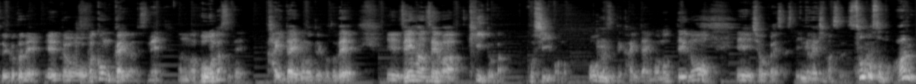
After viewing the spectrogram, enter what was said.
ということで、えっ、と、まあ、今回はですね、あの、まあ、ボーナスで買いたいものということで、えー前半戦はキートが欲しいもの、ボーナスで買いたいものっていうのを、えー紹介させていただきます。そもそもある？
